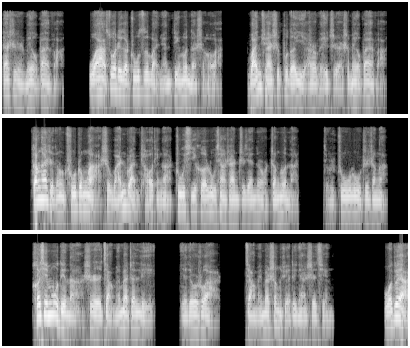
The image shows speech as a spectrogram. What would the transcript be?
但是没有办法，我啊做这个诸子晚年定论的时候啊，完全是不得已而为之，是没有办法。刚开始这种初衷啊，是婉转调停啊朱熹和陆象山之间这种争论呢。就是诸路之争啊，核心目的呢是讲明白真理，也就是说啊，讲明白圣学这件事情。我对啊，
